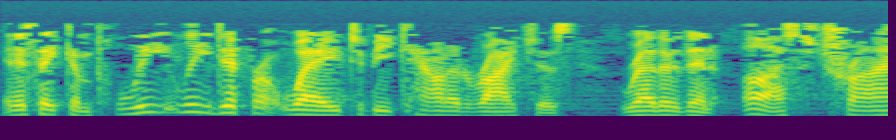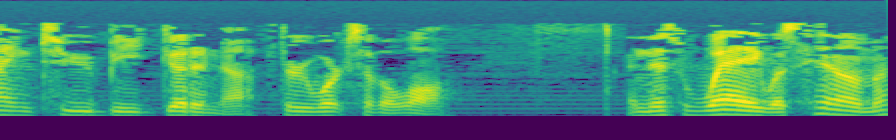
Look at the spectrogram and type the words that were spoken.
and it's a completely different way to be counted righteous rather than us trying to be good enough through works of the law. And this way was Him,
